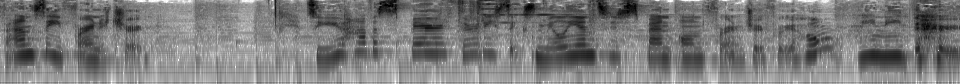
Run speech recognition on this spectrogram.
Fancy furniture. Do you have a spare 36 million to spend on furniture for your home? Me neither.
